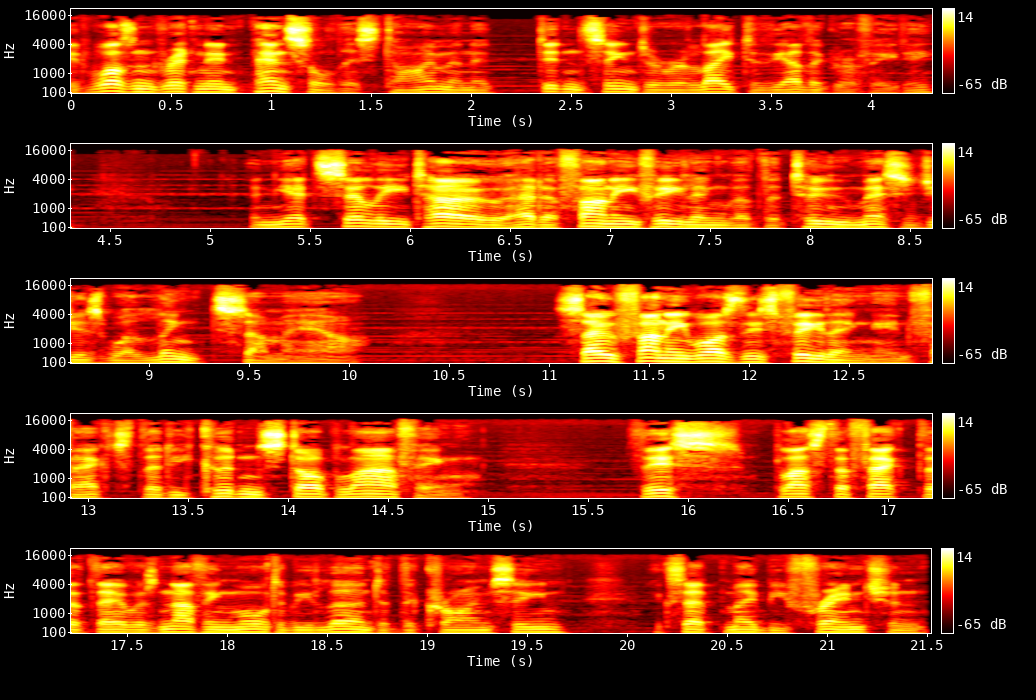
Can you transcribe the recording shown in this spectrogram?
It wasn't written in pencil this time, and it didn't seem to relate to the other graffiti. And yet Sillytoe had a funny feeling that the two messages were linked somehow. So funny was this feeling, in fact, that he couldn't stop laughing. This, plus the fact that there was nothing more to be learnt at the crime scene, except maybe French, and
